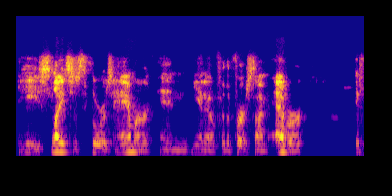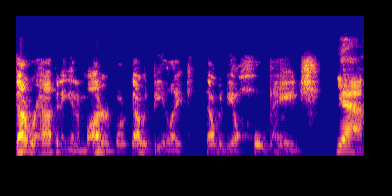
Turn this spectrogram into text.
he slices Thor's hammer, and you know, for the first time ever, if that were happening in a modern book, that would be like that would be a whole page, Yeah.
